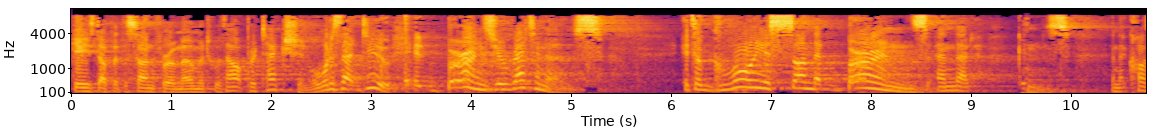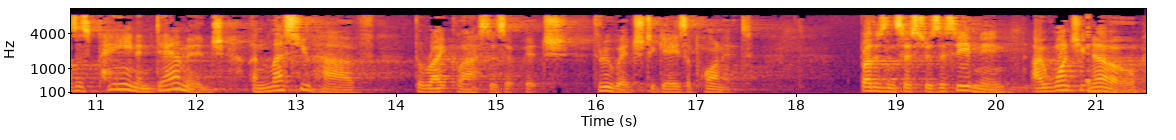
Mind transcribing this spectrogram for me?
gazed up at the sun for a moment without protection. Well, what does that do? It burns your retinas. It's a glorious sun that burns and that and that causes pain and damage unless you have the right glasses at which, through which to gaze upon it. Brothers and sisters, this evening, I want you to know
